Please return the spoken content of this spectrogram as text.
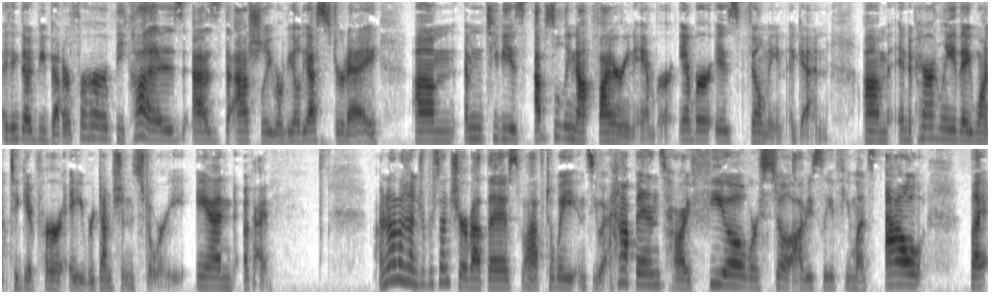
I think that would be better for her because, as the Ashley revealed yesterday, um, MTV is absolutely not firing Amber. Amber is filming again. Um, and apparently, they want to give her a redemption story. And okay, I'm not 100% sure about this. We'll have to wait and see what happens, how I feel. We're still obviously a few months out. But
